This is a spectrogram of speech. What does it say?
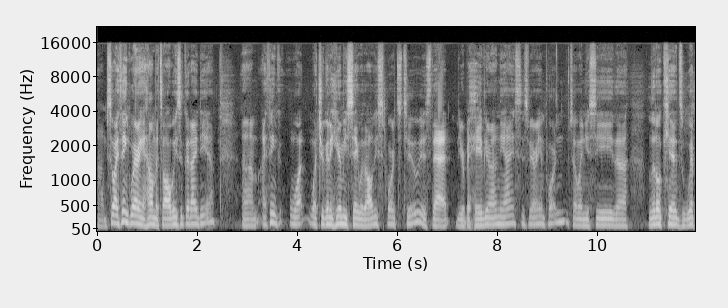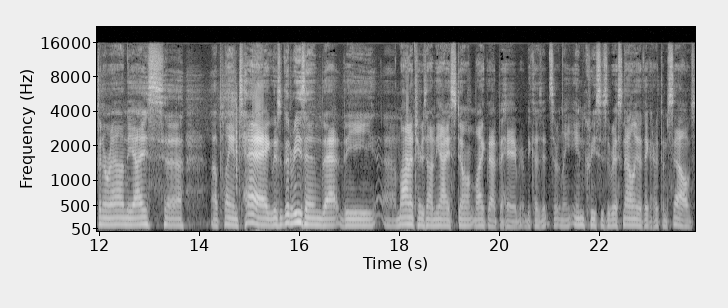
Um, so, I think wearing a helmet's always a good idea. Um, I think what, what you're going to hear me say with all these sports too is that your behavior on the ice is very important. So when you see the little kids whipping around the ice, uh, uh, playing tag, there's a good reason that the uh, monitors on the ice don't like that behavior because it certainly increases the risk not only that they could hurt themselves,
